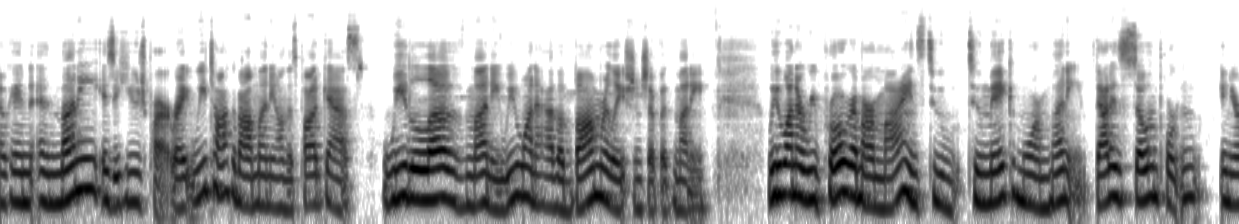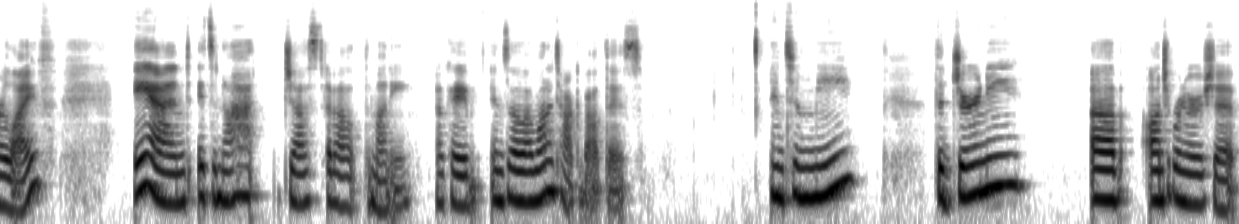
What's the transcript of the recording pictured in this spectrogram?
Okay, and, and money is a huge part, right? We talk about money on this podcast. We love money. We want to have a bomb relationship with money. We want to reprogram our minds to to make more money. That is so important in your life. And it's not just about the money, okay? And so I want to talk about this. And to me, the journey of entrepreneurship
